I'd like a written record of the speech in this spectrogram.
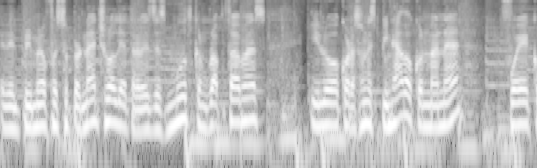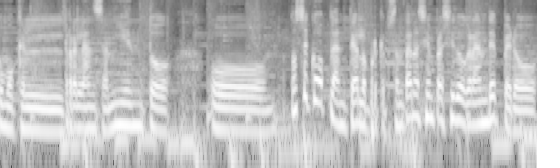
El primero fue Supernatural y a través de Smooth con Rob Thomas y luego Corazón Espinado con Maná. Fue como que el relanzamiento o no sé cómo plantearlo porque Santana siempre ha sido grande, pero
